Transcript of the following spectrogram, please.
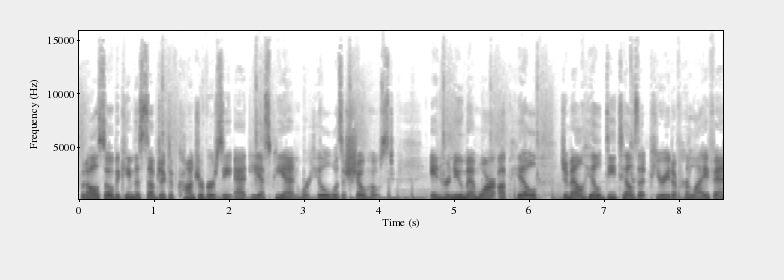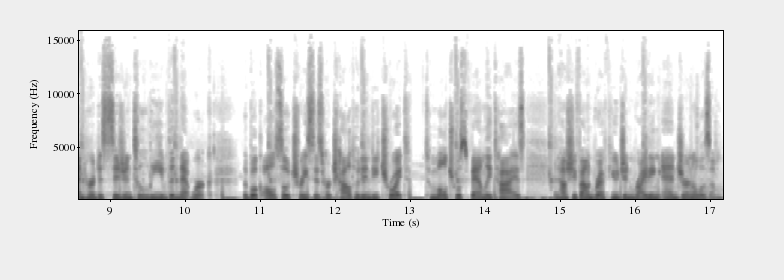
but also became the subject of controversy at ESPN, where Hill was a show host. In her new memoir, Uphill, Jemele Hill details that period of her life and her decision to leave the network. The book also traces her childhood in Detroit, tumultuous family ties, and how she found refuge in writing and journalism.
